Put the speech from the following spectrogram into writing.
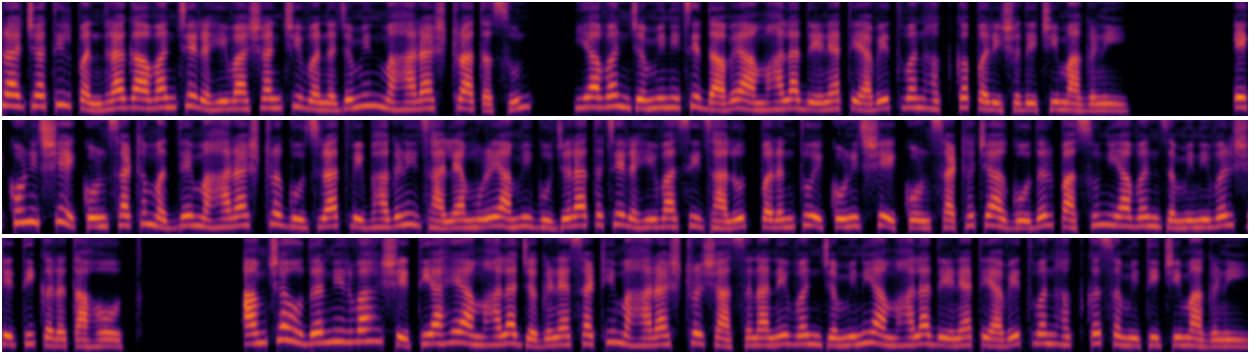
राज्यातील पंधरा गावांचे रहिवाशांची वनजमीन महाराष्ट्रात असून या वन जमिनीचे दावे आम्हाला देण्यात यावेत वन हक्क परिषदेची मागणी. एकोणीसशे एकोणसाठमध्ये महाराष्ट्र गुजरात विभागणी झाल्यामुळे आम्ही गुजरातचे रहिवासी झालोत परंतु एकोणीसशे एकोणसाठच्या अगोदरपासून या वन जमिनीवर शेती करत आहोत. आमच्या उदरनिर्वाह शेती आहे आम्हाला जगण्यासाठी महाराष्ट्र शासनाने वन जमिनी आम्हाला देण्यात यावेत वन हक्क समितीची मागणी.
